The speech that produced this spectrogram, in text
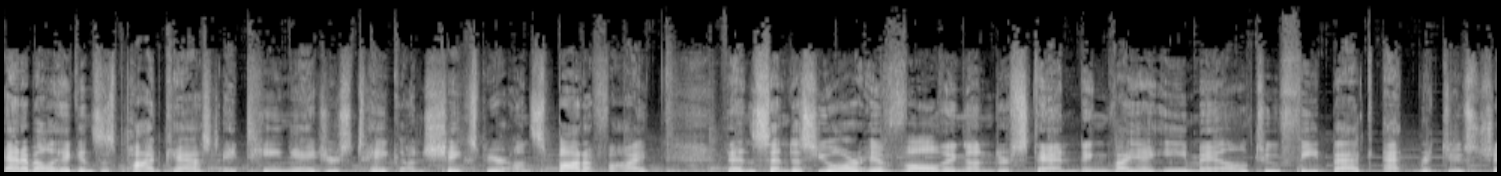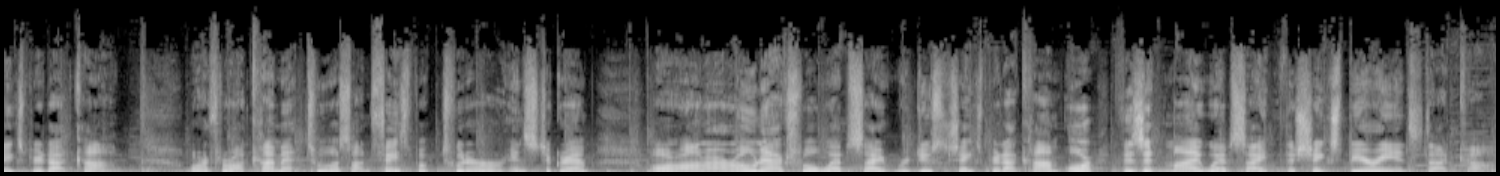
Annabelle Higgins' podcast, A Teenager's Take on Shakespeare, on Spotify. Then send us your evolving understanding via email to feedback at reducedshakespeare.com or throw a comment to us on Facebook, Twitter, or Instagram, or on our own actual website, reducedshakespeare.com, or visit my website, theshakespeareans.com.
